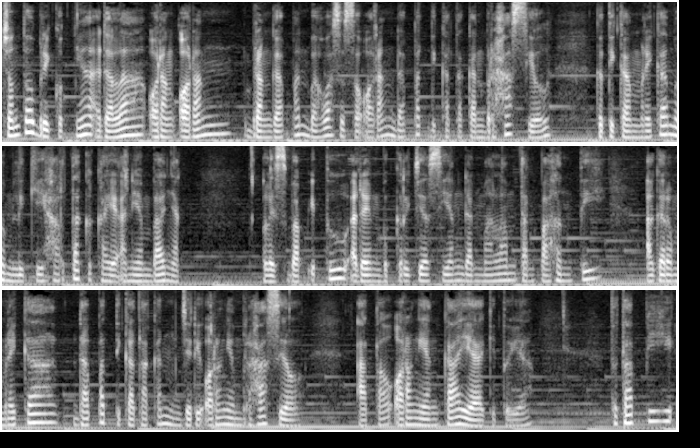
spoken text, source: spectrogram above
Contoh berikutnya adalah orang-orang beranggapan bahwa seseorang dapat dikatakan berhasil ketika mereka memiliki harta kekayaan yang banyak – oleh sebab itu, ada yang bekerja siang dan malam tanpa henti agar mereka dapat dikatakan menjadi orang yang berhasil atau orang yang kaya gitu ya. Tetapi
